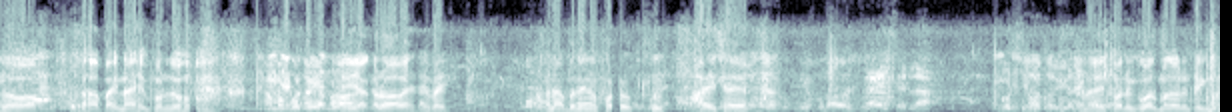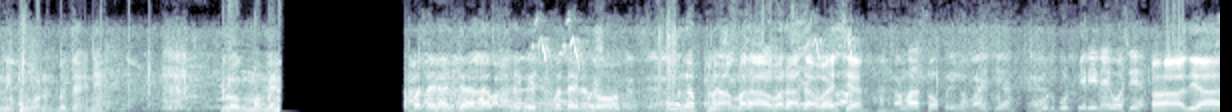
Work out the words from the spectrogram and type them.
જો હા ભાઈ નો આઈફોન જો આમાં ફોટો એકડો આવે. છે ભાઈ. અને આ બધાનો ફોટો થાય છે. અને વાર થોડીક વારમાં ઠીકમાં નીકળવાનું બધાને બ્લોગમાં બની બધાને અત્યારે લપ થઈ ગઈ છે બધાને જો. અને અમારા વરાજા ભાઈ છે. અમારા છોકરીનો ભાઈ છે. બૂટ બૂટ પહેરીને આવ્યો છે. હા હજી આ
